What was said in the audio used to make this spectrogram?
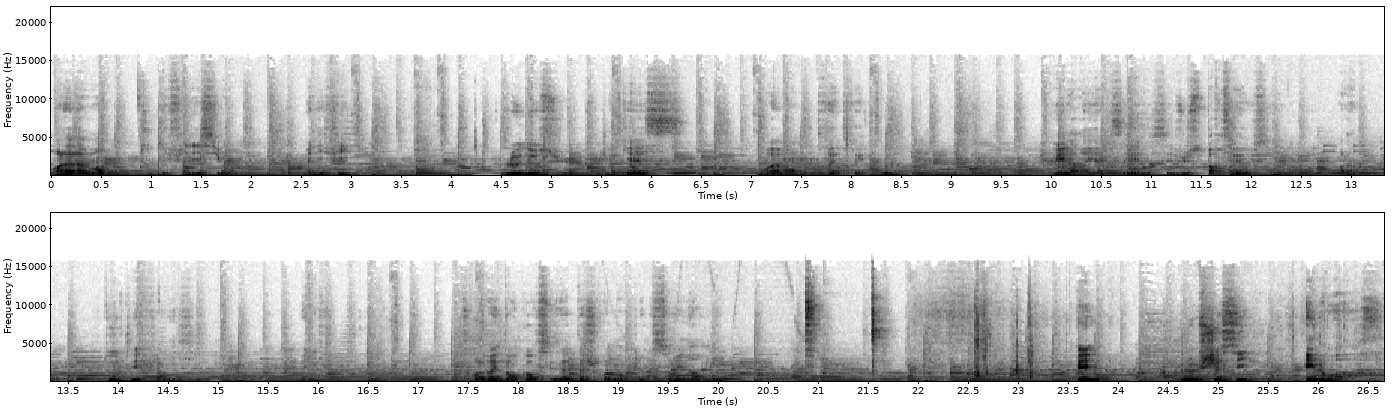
Voilà l'avant, toutes les finitions, magnifiques. Le dessus, la caisse, vraiment très très cool. Et l'arrière, c'est juste parfait aussi. Voilà, toutes les finitions, magnifiques. Je regrette encore ces attaches remorques qui sont énormes. Et le châssis est noir.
